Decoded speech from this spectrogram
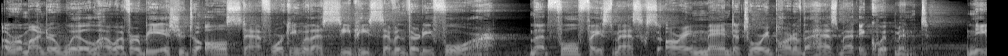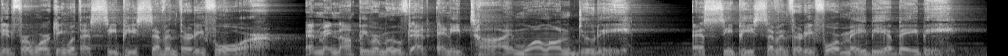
A reminder will, however, be issued to all staff working with SCP-734 that full face masks are a mandatory part of the hazmat equipment needed for working with SCP-734 and may not be removed at any time while on duty. SCP-734 may be a baby,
